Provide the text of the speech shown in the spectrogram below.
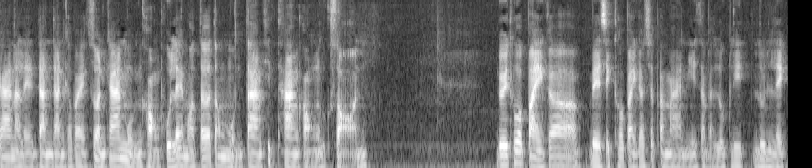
ก้านอะไรดันดันเข้าไป ส่วนการหมุนของพูลเล่มอเตอร์ต้องหมุนตามทิศทางของลูกศร โดยทั่วไปก็เบสิกทั่วไปก็จะประมาณนี้สำหรับลูกรีดรุ่นเล็ก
